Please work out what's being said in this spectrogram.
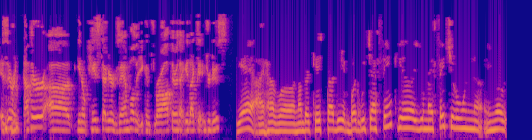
is there mm-hmm. another, uh, you know, case study or example that you can throw out there that you'd like to introduce? Yeah, I have uh, another case study, but which I think uh, you may feature in, uh, in your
